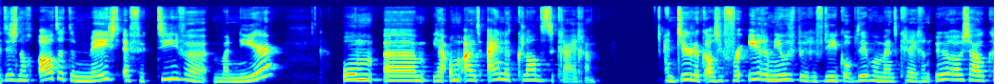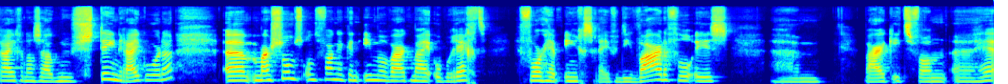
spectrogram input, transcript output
het is nog altijd de meest effectieve manier om, um, ja, om uiteindelijk klanten te krijgen. En natuurlijk, als ik voor iedere nieuwsbrief die ik op dit moment kreeg een euro zou krijgen, dan zou ik nu steenrijk worden. Um, maar soms ontvang ik een e-mail waar ik mij oprecht voor heb ingeschreven, die waardevol is. Um, waar ik iets van, uh, hè,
